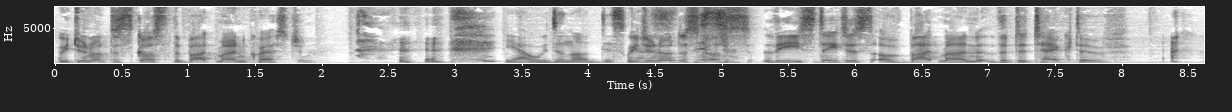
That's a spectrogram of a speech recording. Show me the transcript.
We do not discuss the Batman question. yeah, we do not discuss. We do not discuss the status of Batman the detective.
